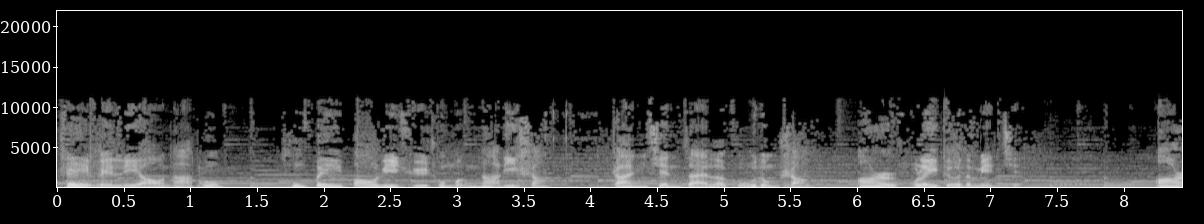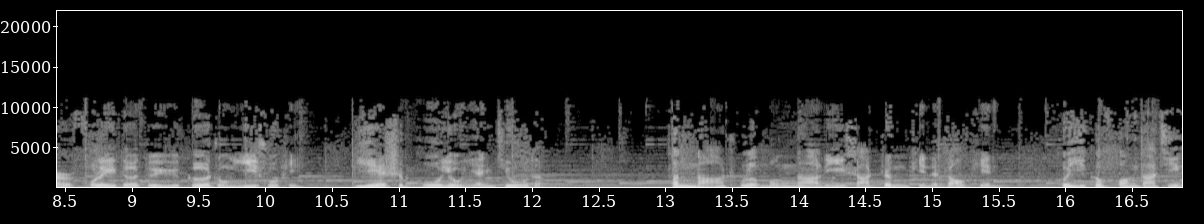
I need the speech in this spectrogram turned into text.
这位列奥纳多从背包里取出蒙娜丽莎，展现在了古董商阿尔弗雷德的面前。阿尔弗雷德对于各种艺术品也是颇有研究的，他拿出了蒙娜丽莎珍品的照片和一个放大镜，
